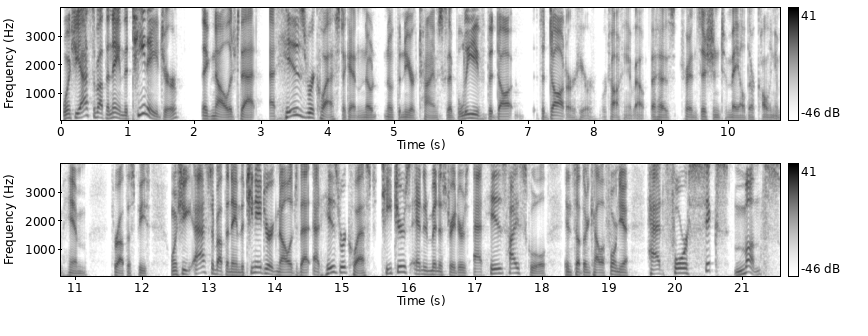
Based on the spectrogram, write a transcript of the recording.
When she asked about the name the teenager acknowledged that at his request again note note the new york times because i believe the da- it's a daughter here we're talking about that has transitioned to male. They're calling him him throughout this piece when she asked about the name the teenager acknowledged that at his request teachers and administrators at his high school in southern california had for six months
